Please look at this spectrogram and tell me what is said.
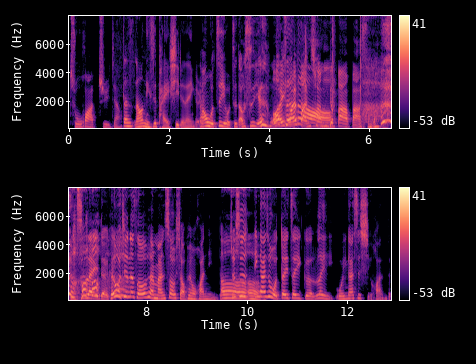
出话剧这样。但是，然后你是排戏的那一个人，然后我自己有指导是演，我还我还反串一个爸爸什么之类的。可是我记得那时候还蛮受小朋友欢迎的，就是应该是我对这一个类我应该是喜欢的。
